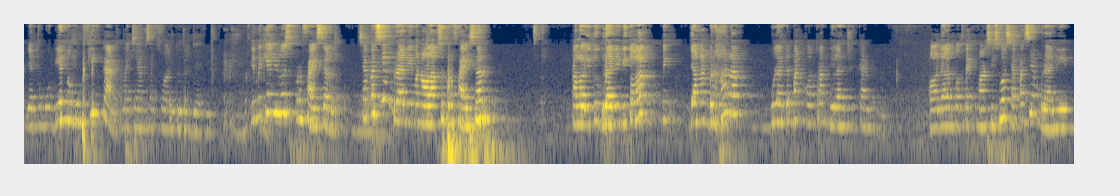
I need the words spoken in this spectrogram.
yang kemudian memungkinkan pelecehan seksual itu terjadi. Demikian juga supervisor. Siapa sih yang berani menolak supervisor? Kalau itu berani ditolak jangan berharap bulan depan kontrak dilanjutkan. Kalau dalam konteks mahasiswa siapa sih yang berani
